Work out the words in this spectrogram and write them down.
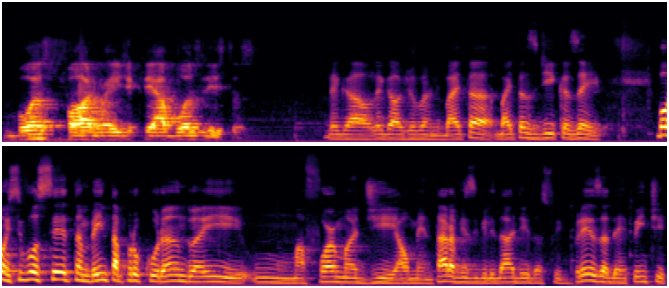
boa forma aí de criar boas listas. Legal, legal, Giovanni. Baita, baitas dicas aí. Bom, e se você também está procurando aí uma forma de aumentar a visibilidade da sua empresa, de repente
